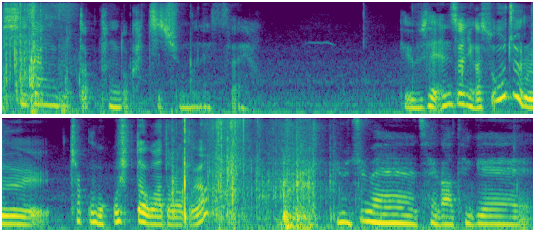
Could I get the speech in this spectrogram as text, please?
시장 불떡탕도 같이 주문했어요. 요새 앤서니가 소주를 자꾸 먹고 싶다고 하더라고요. 요즘에 제가 되게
